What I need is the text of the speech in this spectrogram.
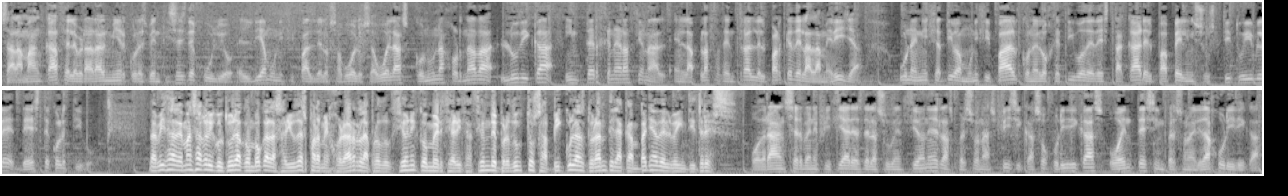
Salamanca celebrará el miércoles 26 de julio el Día Municipal de los Abuelos y Abuelas con una jornada lúdica intergeneracional en la plaza central del Parque de la Alamedilla, una iniciativa municipal con el objetivo de destacar el papel insustituible de este colectivo. David, además, Agricultura convoca las ayudas para mejorar la producción y comercialización de productos apícolas durante la campaña del 23. Podrán ser beneficiarias de las subvenciones las personas físicas o jurídicas o entes sin personalidad jurídica,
